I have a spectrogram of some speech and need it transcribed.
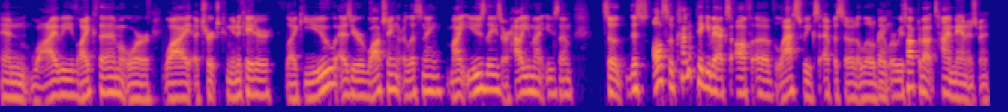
and why we like them or why a church communicator like you as you're watching or listening might use these or how you might use them so this also kind of piggybacks off of last week's episode a little bit right. where we talked about time management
